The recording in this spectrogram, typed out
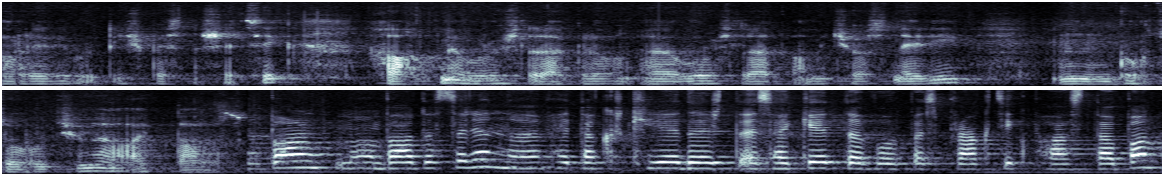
առերևույթ, ինչպես նշեցիք, խախտում է որոշ լրագրող որոշ լրատվամիջոցների գործողությունը այդ տարածքում։ Պարոն Բաղդասարյան, նաև հետաքրքիր է դեր տեսակետը որպես պրակտիկ փաստաբան,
